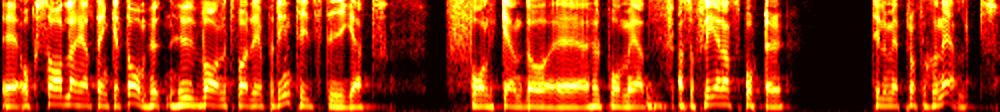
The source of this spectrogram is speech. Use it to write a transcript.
eh, och sadlar helt enkelt om. Hur, hur vanligt var det på din tid, Stig, att folk ändå eh, höll på med alltså flera sporter, till och med professionellt,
